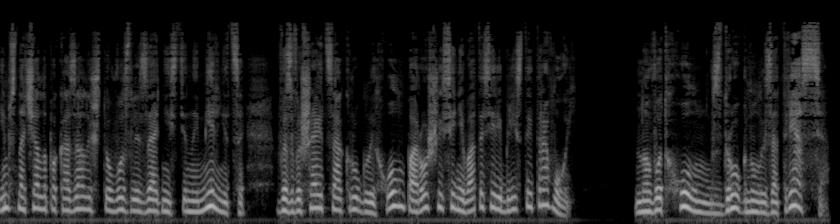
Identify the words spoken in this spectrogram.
им сначала показалось, что возле задней стены мельницы возвышается округлый холм, поросший синевато-серебристой травой. Но вот холм вздрогнул и затрясся,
